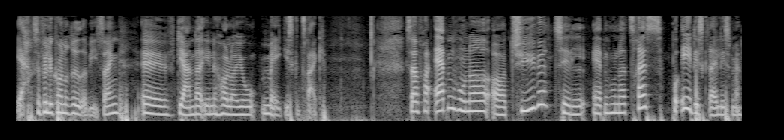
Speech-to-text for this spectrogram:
Ja, selvfølgelig kun ridderviser, ikke? Øh, de andre indeholder jo magiske træk. Så fra 1820 til 1860 poetisk realisme.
